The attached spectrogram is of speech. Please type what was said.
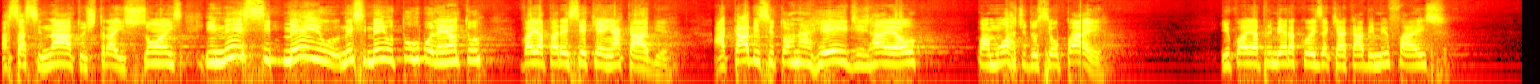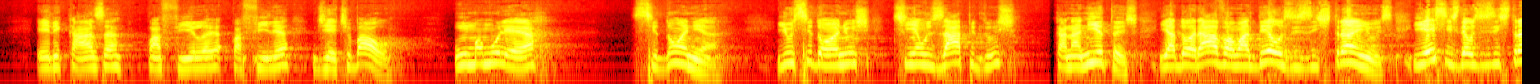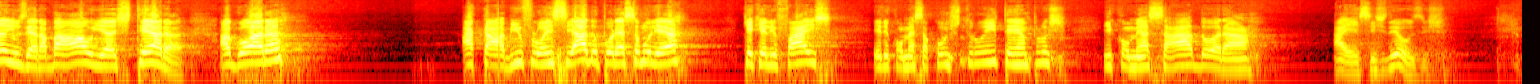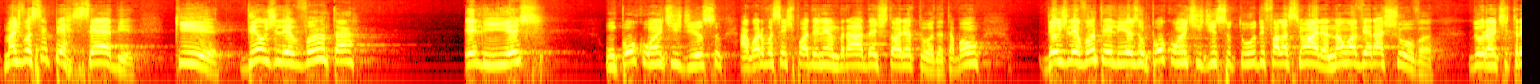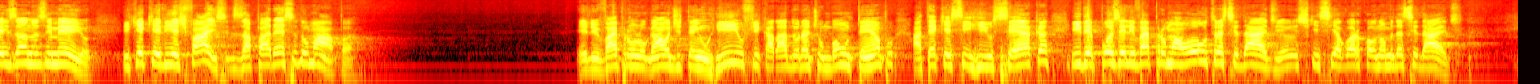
assassinatos, traições, e nesse meio, nesse meio turbulento vai aparecer quem? Acabe. Acabe se torna rei de Israel com a morte do seu pai. E qual é a primeira coisa que Acabe me faz? ele casa com a filha, com a filha de Etibal, uma mulher sidônia. E os sidônios tinham os ápidos cananitas e adoravam a deuses estranhos. E esses deuses estranhos eram Baal e Astera. Agora, Acabe, influenciado por essa mulher, o que, que ele faz? Ele começa a construir templos e começa a adorar a esses deuses. Mas você percebe que Deus levanta Elias um pouco antes disso. Agora vocês podem lembrar da história toda, tá bom? Deus levanta Elias um pouco antes disso tudo e fala assim: Olha, não haverá chuva durante três anos e meio. E o que, que Elias faz? Desaparece do mapa. Ele vai para um lugar onde tem um rio, fica lá durante um bom tempo, até que esse rio seca, e depois ele vai para uma outra cidade. Eu esqueci agora qual é o nome da cidade.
